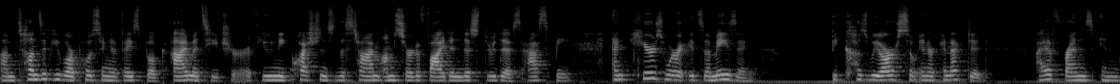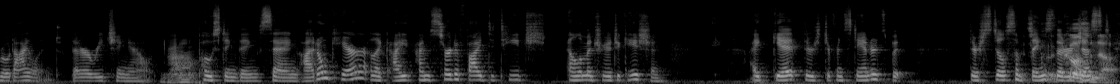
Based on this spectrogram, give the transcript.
um, tons of people are posting on Facebook, I'm a teacher. If you need questions this time, I'm certified in this through this. Ask me. And here's where it's amazing because we are so interconnected. I have friends in Rhode Island that are reaching out, Wow. posting things saying, I don't care. Like, I, I'm certified to teach elementary education. I get there's different standards, but there's still some things that are just, enough.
